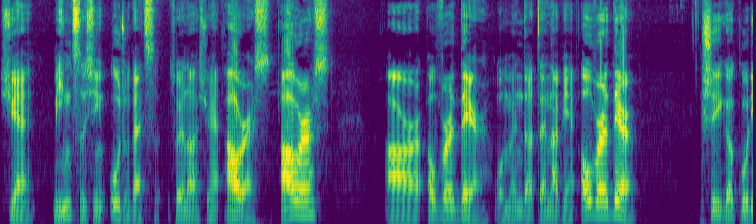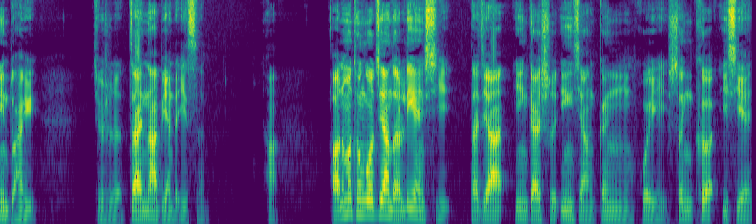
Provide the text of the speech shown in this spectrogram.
选名词性物主代词。所以呢，选 ours。ours。are over there，我们的在那边，over there 是一个固定短语，就是在那边的意思。好，好，那么通过这样的练习，大家应该是印象更会深刻一些。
